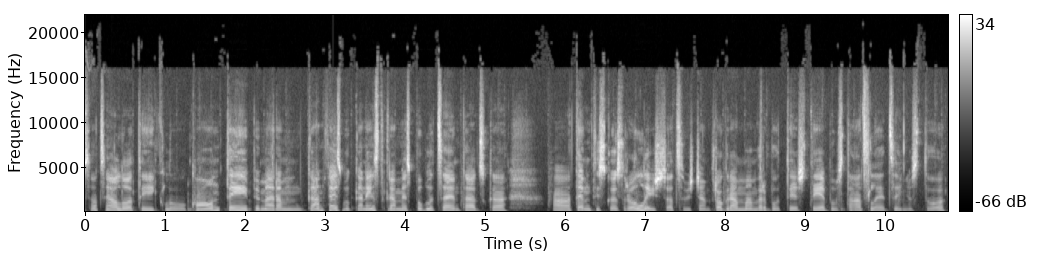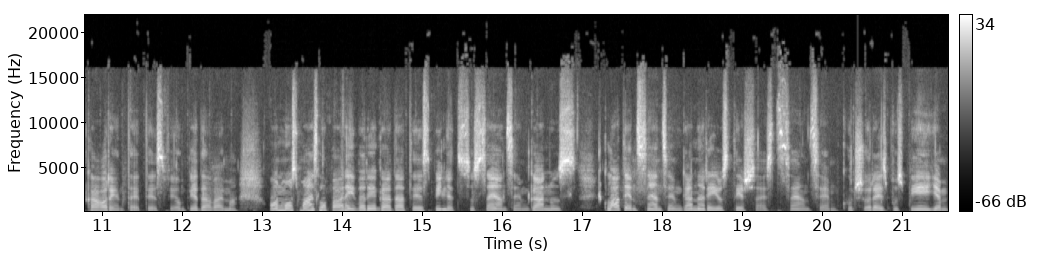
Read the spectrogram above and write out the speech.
sociālo tīklu konti, piemēram, gan Facebook, gan Instagram. Mēs publicējam tādus kā tematiskos rullīšus atsevišķām programmām. Varbūt tieši tie būs tāds slēdziņš uz to, kā orientēties filmu piedāvājumā. Un mūsu mājaslapā arī var iegādāties biļetes uz seansiem, gan uz klātienes seansiem, gan arī uz tiešsaistes seansiem, kur šoreiz būs pieejami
